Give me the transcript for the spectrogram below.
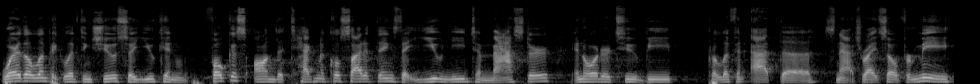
wear the Olympic lifting shoes so you can focus on the technical side of things that you need to master in order to be prolific at the snatch, right? So for me,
